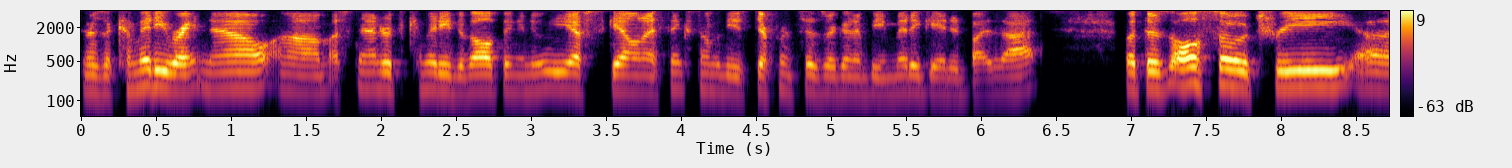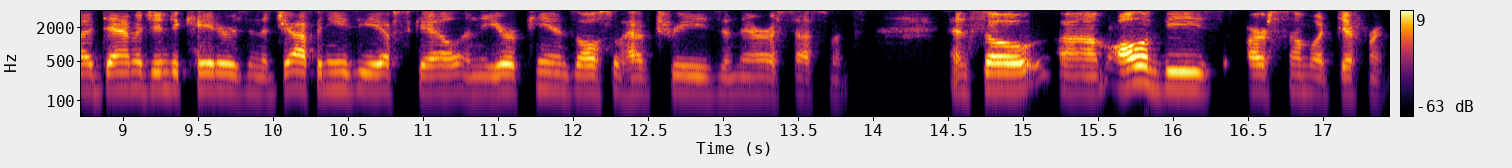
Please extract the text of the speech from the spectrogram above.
There's a committee right now, um, a standards committee developing a new EF scale, and I think some of these differences are going to be mitigated by that. But there's also tree uh, damage indicators in the Japanese EF scale, and the Europeans also have trees in their assessments. And so um, all of these are somewhat different.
